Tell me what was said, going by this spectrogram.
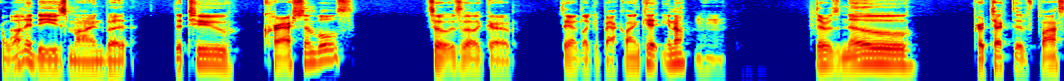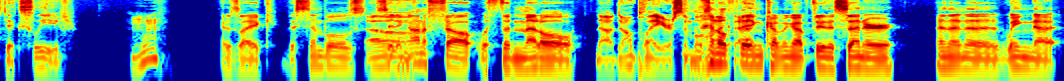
I wanted to use mine, but the two crash cymbals. So it was like a they had like a backline kit, you know. Mhm. There was no protective plastic sleeve. Hmm? It was like the cymbals Oh. sitting on a felt with the metal No, don't play your cymbals metal like that. thing coming up through the center, and then a wing nut.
